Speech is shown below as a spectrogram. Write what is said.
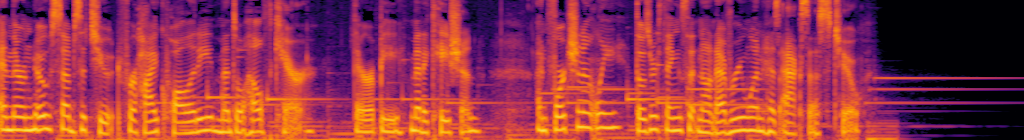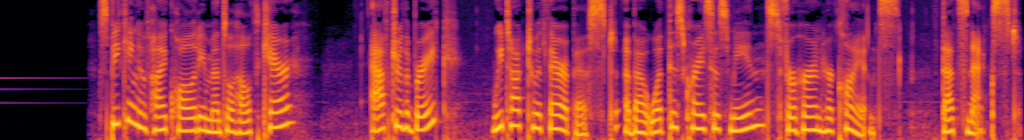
and they're no substitute for high quality mental health care, therapy, medication. Unfortunately, those are things that not everyone has access to. Speaking of high quality mental health care, after the break, we talk to a therapist about what this crisis means for her and her clients. That's next.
